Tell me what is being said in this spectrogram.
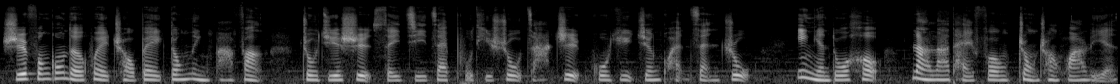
时逢功德会筹备冬令发放。朱居士随即在《菩提树》杂志呼吁捐款赞助。一年多后，那拉台风重创花莲，《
